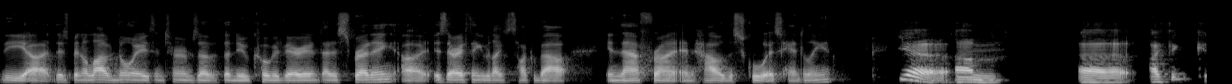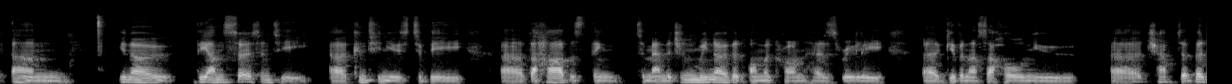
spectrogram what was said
the uh, there's been a lot of noise in terms of the new COVID variant that is spreading. Uh, is there anything you'd like to talk about in that front and how the school is handling it? Yeah, um, uh, I think um, you know the uncertainty uh, continues to be uh, the hardest thing to manage, and we know that Omicron has really uh, given us a whole new chapter. But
